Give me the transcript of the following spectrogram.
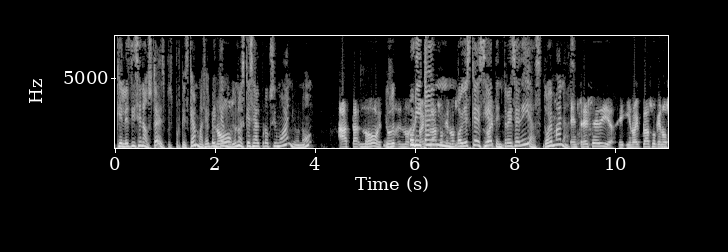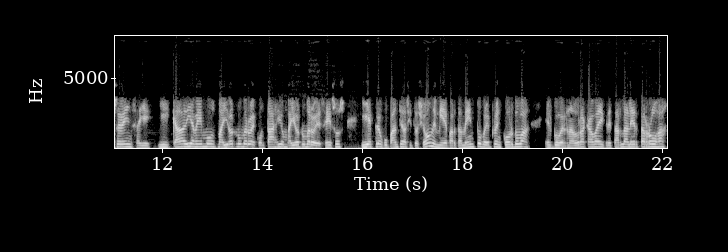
¿Qué les dicen a ustedes? Pues porque es que además el 20 de julio no es que sea el próximo año, ¿no? Hasta, no, esto, no ahorita hoy es que de 7, en 13 días, dos semanas. En 13 días, sí, y no hay plazo que no se venza. Y, y cada día vemos mayor número de contagios, mayor número de decesos, y es preocupante la situación. En mi departamento, por ejemplo, en Córdoba, el gobernador acaba de decretar la alerta roja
